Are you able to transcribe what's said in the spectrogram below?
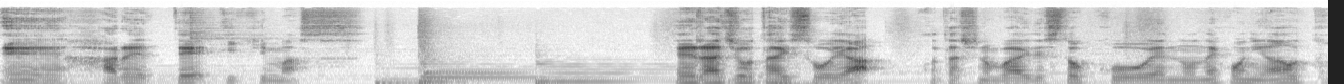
えー、晴れていきます。えラジオ体操や私の場合ですと公園の猫に会うと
